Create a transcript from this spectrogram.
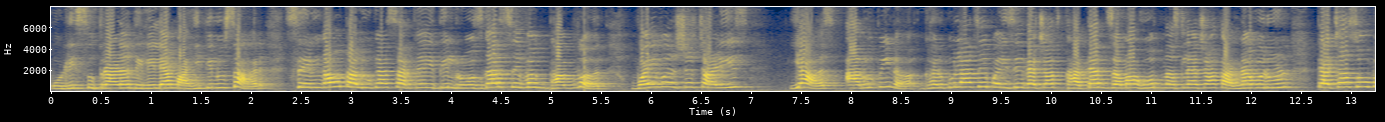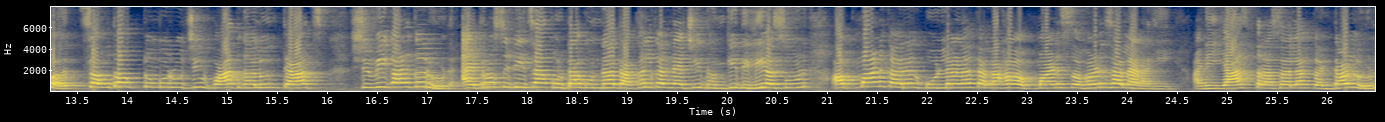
पोलीस सूत्रानं दिलेल्या माहितीनुसार सेनगाव तालुक्यासारखं येथील रोजगार सेवक भागवत वय वर्ष चाळीस यास आरोपीनं घरकुलाचे पैसे त्याच्या खात्यात जमा होत नसल्याच्या कारणावरून त्याच्यासोबत चौदा ऑक्टोबर रोजी वाद घालून त्याच शिवीगाळ करून अॅट्रॉसिटीचा खोटा गुन्हा दाखल करण्याची धमकी दिली असून अपमानकारक बोलल्यानं त्याला हा अपमान सहन झाला नाही. आणि याच त्रासाला कंटाळून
